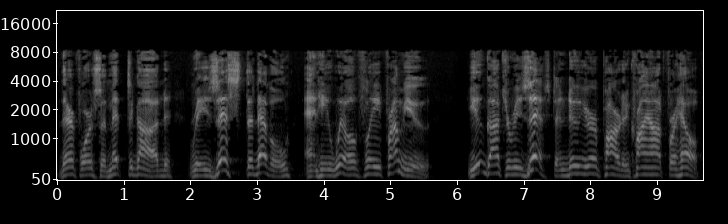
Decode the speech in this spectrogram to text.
Therefore submit to God, resist the devil, and he will flee from you. You've got to resist and do your part and cry out for help.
